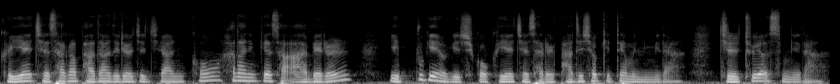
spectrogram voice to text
그의 제사가 받아들여지지 않고 하나님께서 아벨을 이쁘게 여기시고 그의 제사를 받으셨기 때문입니다. 질투였습니다.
